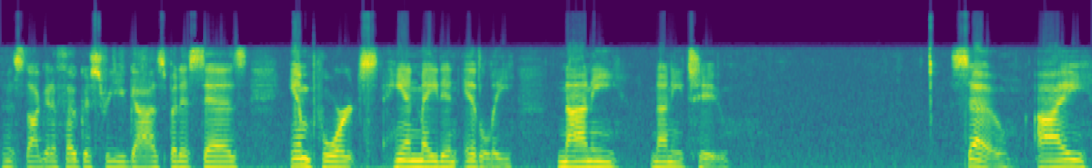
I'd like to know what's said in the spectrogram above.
and it's not going to focus for you guys, but it says imports handmade in Italy 9092. So I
